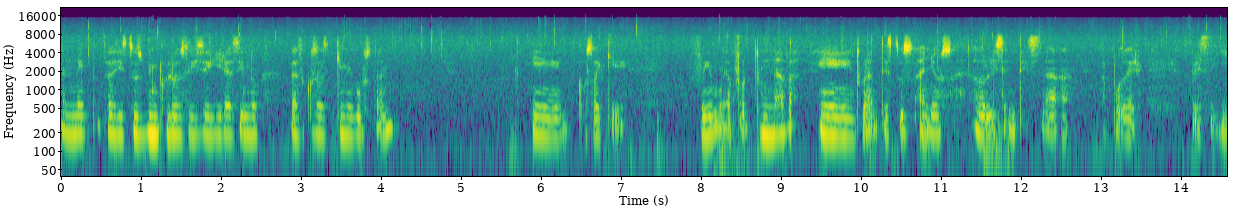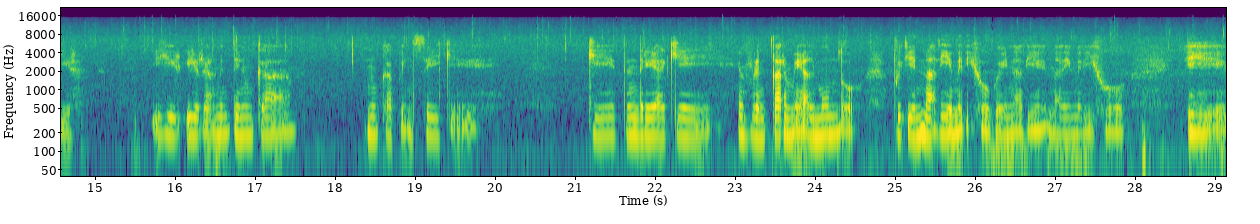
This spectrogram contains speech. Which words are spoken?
anécdotas y estos vínculos y seguir haciendo las cosas que me gustan. Eh, cosa que fui muy afortunada eh, durante estos años adolescentes a, poder perseguir y, realmente nunca nunca pensé que que tendría que enfrentarme al mundo porque nadie me dijo güey nadie nadie me dijo eh,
